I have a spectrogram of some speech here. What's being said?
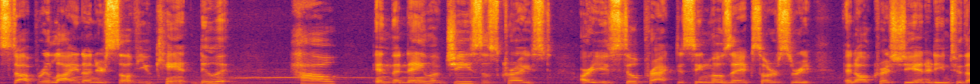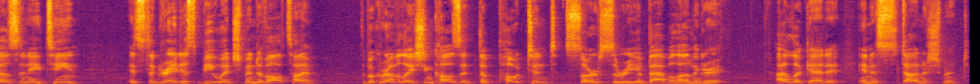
Stop relying on yourself. You can't do it. How, in the name of Jesus Christ, are you still practicing Mosaic sorcery and all Christianity in 2018? It's the greatest bewitchment of all time. The book of Revelation calls it the potent sorcery of Babylon the Great. I look at it in astonishment.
